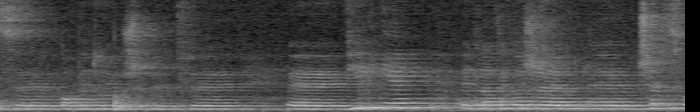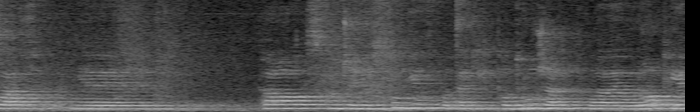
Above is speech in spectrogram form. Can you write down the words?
z pobytu już w Wilnie, dlatego że Czesław po skończeniu studiów, po takich podróżach po Europie,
